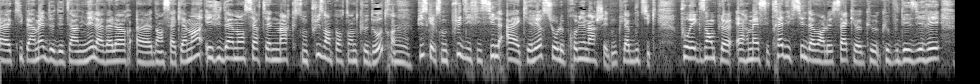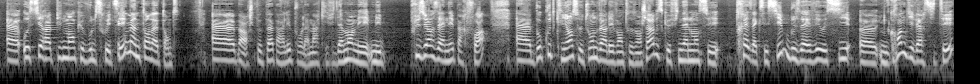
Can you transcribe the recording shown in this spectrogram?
euh, qui permettent de déterminer la valeur euh, d'un sac à main. Évidemment, certaines marques sont plus importantes que d'autres mm. puisqu'elles sont plus difficiles à acquérir sur le premier marché, donc la boutique. Pour exemple, Hermès, c'est très difficile d'avoir le sac euh, que, que vous désirez aussi rapidement que vous le souhaitez. Combien de temps d'attente? Euh, alors, je peux pas parler pour la marque évidemment, mais, mais plusieurs années parfois. Euh, beaucoup de clients se tournent vers les ventes aux enchères parce que finalement c'est très accessible. Vous avez aussi euh, une grande diversité,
